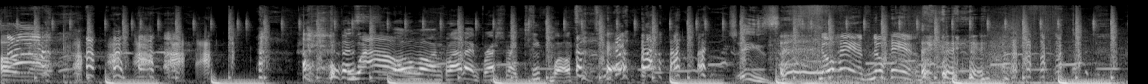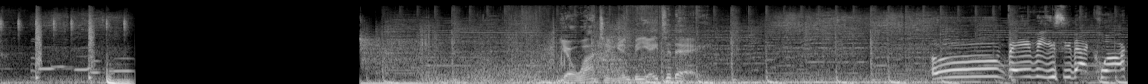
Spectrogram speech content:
Oh, no. The Wow. Oh, Slow-mo. I'm glad I brushed my teeth well today. Jeez. No hands, no hands. You're watching NBA Today. Ooh, baby, you see that clock?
